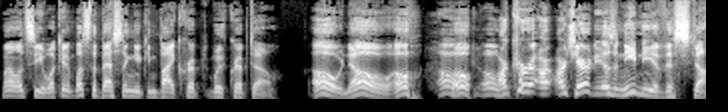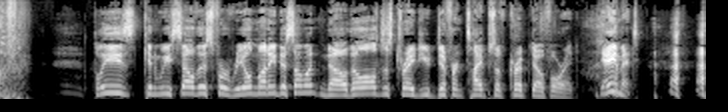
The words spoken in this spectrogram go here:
Well, let's see. What can what's the best thing you can buy crypt with crypto? Oh no! Oh Oh, oh! oh. Our current our, our charity doesn't need any of this stuff. please, can we sell this for real money to someone? No, they'll all just trade you different types of crypto for it. Damn it. I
